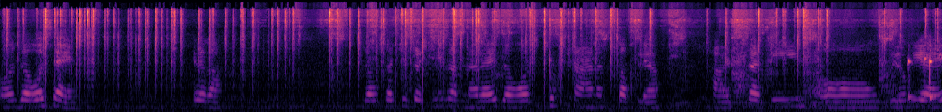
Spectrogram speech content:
और जवस आहे हे बघा जवसाची चटणी करणार आहे. जवस खूप छान असतं आपल्या. हार्टसाठी उपयोगी आहे.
